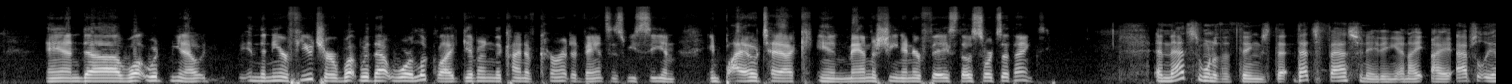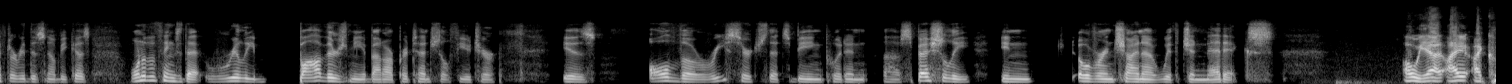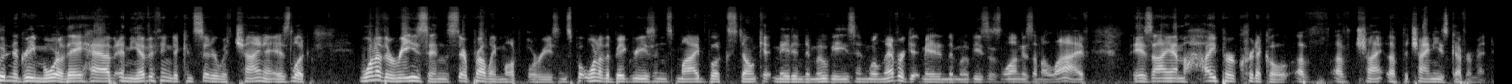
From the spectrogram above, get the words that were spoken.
and uh, what would you know in the near future, what would that war look like given the kind of current advances we see in in biotech, in man-machine interface, those sorts of things? and that's one of the things that that's fascinating and I, I absolutely have to read this now because one of the things that really bothers me about our potential future is all the research that's being put in uh, especially in over in china with genetics Oh yeah, I, I couldn't agree more. They have, and the other thing to consider with China is, look, one of the reasons there are probably multiple reasons, but one of the big reasons my books don't get made into movies and will never get made into movies as long as I'm alive, is I am hypercritical of of China, of the Chinese government,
